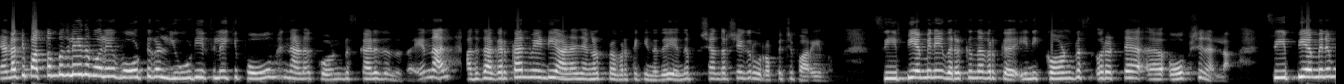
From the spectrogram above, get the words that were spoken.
രണ്ടായിരത്തി പത്തൊമ്പതിലേതുപോലെ വോട്ടുകൾ യു ഡി എഫിലേക്ക് പോകുമെന്നാണ് കോൺഗ്രസ് കരുതുന്നത്. എന്നാൽ അത് തകർക്കാൻ വേണ്ടിയാണ് ഞങ്ങൾ പ്രവർത്തിക്കുന്നത് എന്ന് ചന്ദ്രശേഖർ ഉറപ്പിച്ചു പറയുന്നു. സി പി എമ്മിനെ വെറുക്കുന്നവർക്ക് ഇനി കോൺഗ്രസ് ഒരൊറ്റ ഓപ്ഷൻ അല്ല. സി പി എമ്മിനും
